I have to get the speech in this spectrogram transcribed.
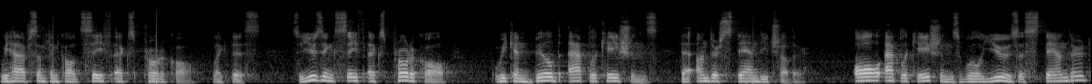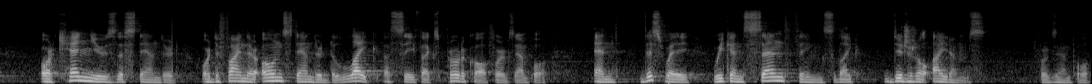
we have something called SafeX protocol, like this. So using SafeX protocol, we can build applications that understand each other. All applications will use a standard or can use the standard or define their own standard like a SafeX protocol, for example. And this way, we can send things like digital items for example,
